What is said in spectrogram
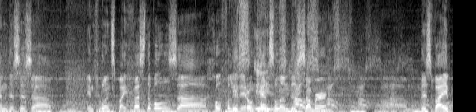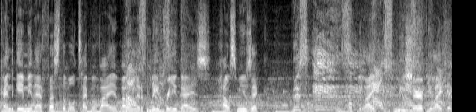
Again, this is uh, influenced by festivals. Uh, hopefully, they don't cancel them this house summer. music. Um, this vibe kind of gave me that festival type of vibe. I wanted to play it for you guys. House music. This is Hope you like. Be music. sure if you like it.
